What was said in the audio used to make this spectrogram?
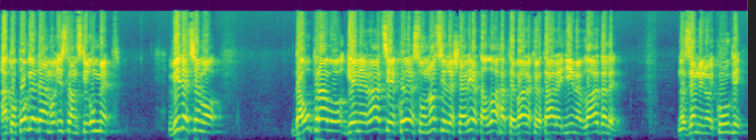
Ako pogledamo islamski umet, vidjet ćemo da upravo generacije koje su nosile šarijat Allaha te barak i njime vladale na zemljinoj kugli,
